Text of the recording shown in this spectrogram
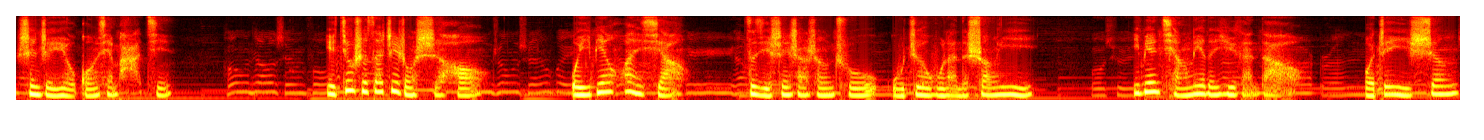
甚至也有光线爬进。也就是在这种时候，我一边幻想自己身上生出无遮无拦的双翼，一边强烈的预感到我这一生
